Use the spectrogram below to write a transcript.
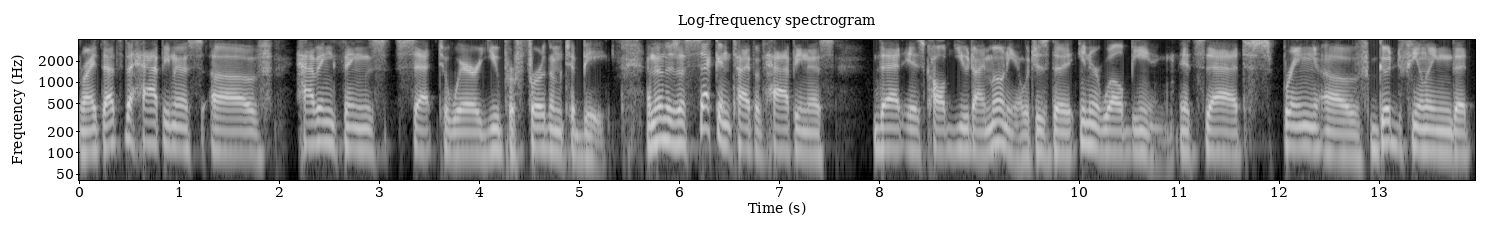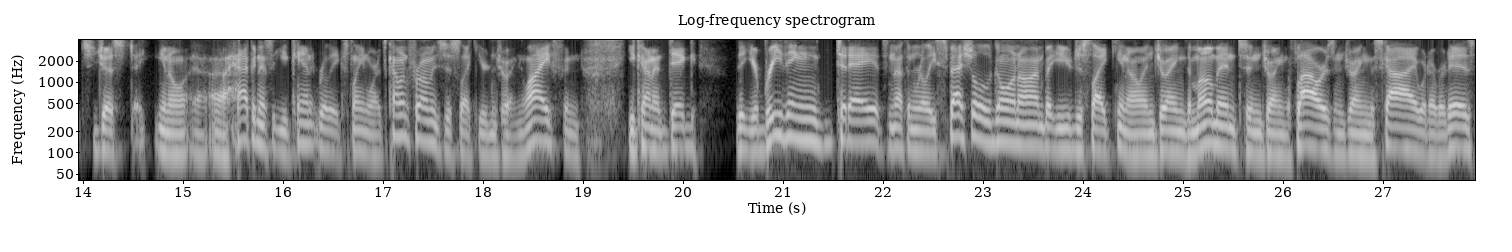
right? That's the happiness of having things set to where you prefer them to be. And then there's a second type of happiness that is called eudaimonia, which is the inner well-being. It's that spring of good feeling that's just, you know, a, happiness that you can't really explain where it's coming from. It's just like you're enjoying life and you kind of dig that you're breathing today. It's nothing really special going on, but you're just like, you know, enjoying the moment, enjoying the flowers, enjoying the sky, whatever it is.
